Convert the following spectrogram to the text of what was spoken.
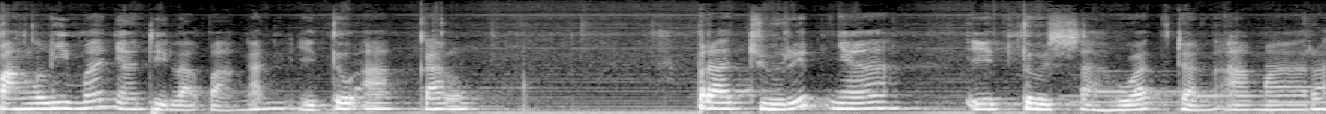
panglimanya di lapangan itu akal. Prajuritnya itu syahwat dan amarah.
